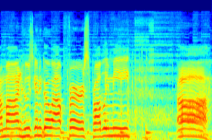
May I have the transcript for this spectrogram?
Come on, who's gonna go out first? Probably me. Ah.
